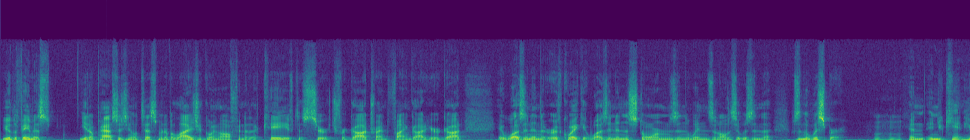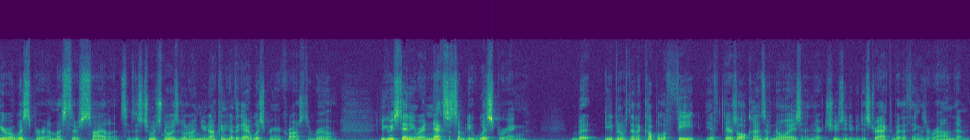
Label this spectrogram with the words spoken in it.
You know, the famous, you know, passage in the Old Testament of Elijah going off into the cave to search for God, trying to find God, hear God. It wasn't in the earthquake, it wasn't in the storms and the winds and all this. It was in the it was in the whisper. Mm-hmm. And and you can't hear a whisper unless there's silence. If there's too much noise going on, you're not going to hear the guy whispering across the room. You can be standing right next to somebody whispering, but even within a couple of feet, if there's all kinds of noise and they're choosing to be distracted by the things around them,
